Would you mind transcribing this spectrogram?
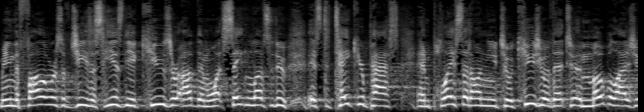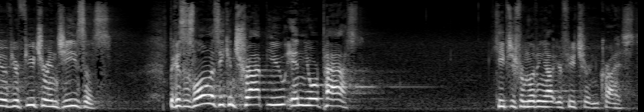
Meaning the followers of Jesus, he is the accuser of them. What Satan loves to do is to take your past and place that on you, to accuse you of that, to immobilize you of your future in Jesus. Because as long as he can trap you in your past, keeps you from living out your future in Christ.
